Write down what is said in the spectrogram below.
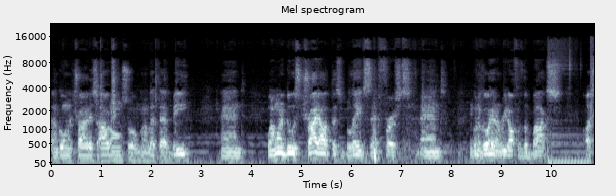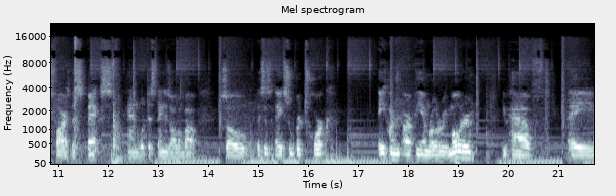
I'm going to try this out on, so I'm going to let that be. And what I want to do is try out this blade set first. And I'm going to go ahead and read off of the box as far as the specs and what this thing is all about. So this is a Super Torque 800 RPM rotary motor. You have a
